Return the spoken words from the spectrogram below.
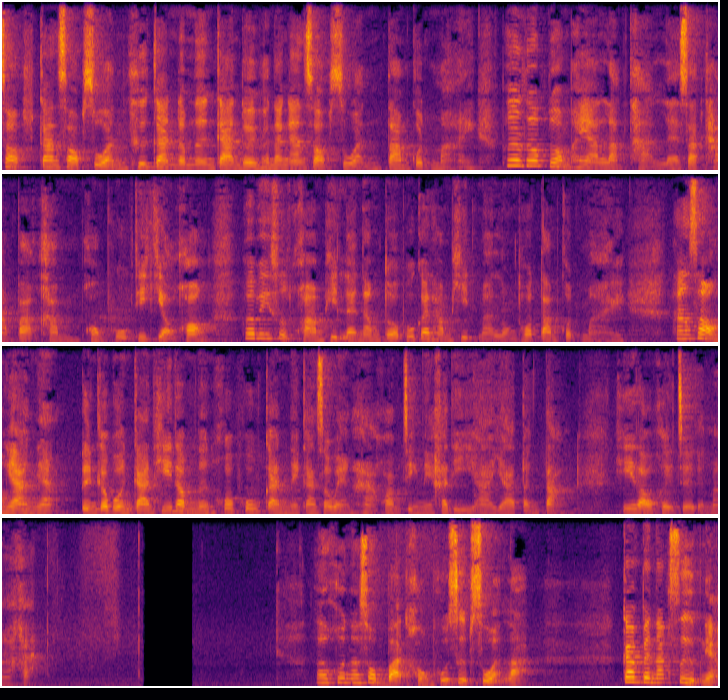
สอบการสอบสวนคือการดำเนินการโดยพนักงานสอบสวนตามกฎหมาย เพื่อรวบรวมพยานหลักฐานและซักถามปากคำของผู้ที่เกี่ยวข้อง เพื่อพิสูจน์ความผิดและนำตัวผู้กระทำผิดมาลงโทษตามกฎหมาย ทั้งสองอย่างเนี่ยเป็นกระบวนการที่ดำเนินควบคู่กันในการแสวงหาความจริงในคดีอาญาต่างๆ ที่เราเคยเจอกันมาค่ะ แล้วคุณสมบัติของผู้สืบสวนล่ะ การเป็นนักสืบเนี่ย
